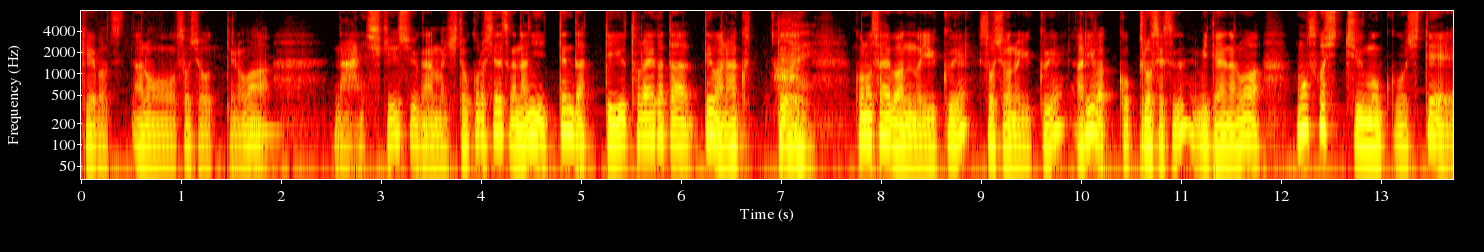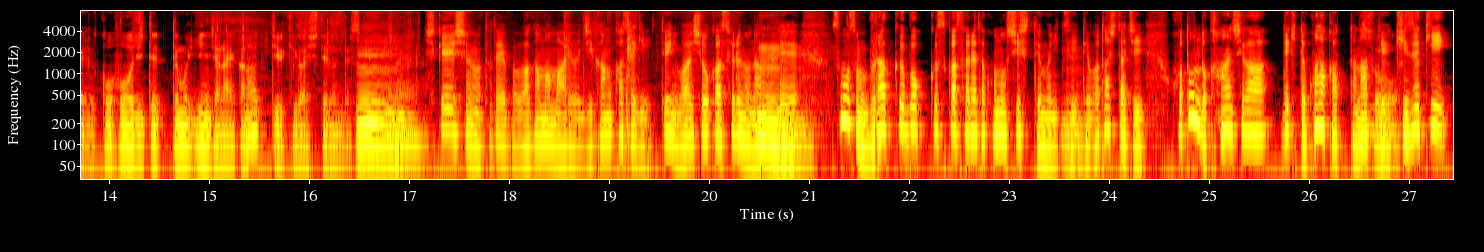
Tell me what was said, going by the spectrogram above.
刑罰あの訴訟っていうのは、何死刑囚が、まあ、人殺しやつが何言ってんだっていう捉え方ではなくって、はい。この裁判の行方訴訟の行方あるいはこうプロセスみたいなのはもう少し注目をしてこう報じていってもいいんじゃないかなっていう気がしてるんですけどね。死刑囚の例えばわがままあるいは時間稼ぎというふうに賠償化するのなくて、うん。そもそもブラックボックス化されたこのシステムについて、私たちほとんど監視ができてこなかったなっていう。気づき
